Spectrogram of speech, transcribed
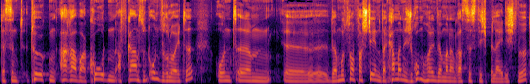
Das sind Türken, Araber, Kurden, Afghanen sind unsere Leute. Und ähm, äh, da muss man verstehen, da kann man nicht rumheulen, wenn man dann rassistisch beleidigt wird,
